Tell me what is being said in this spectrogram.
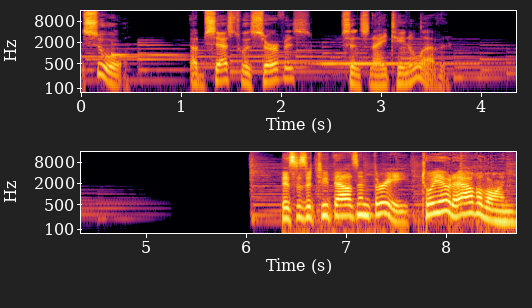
Sewell, obsessed with service since 1911. This is a 2003 Toyota Avalon.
